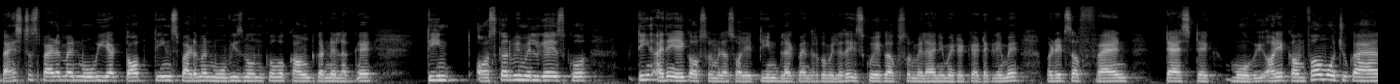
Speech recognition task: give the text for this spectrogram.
best Spiderman movie या टॉप तीन स्पाइडरमैन मूवीज़ में उनको वो काउंट करने लग गए। तीन ऑस्कर भी मिल गए इसको। तीन आई थिंक एक ऑक्सर मिला सॉरी तीन ब्लैक पैंथर को मिले थे, इसको एक ऑक्सर मिला एनिमेटेड कैटेगरी में but it's a fantastic movie और ये कंफर्म हो चुका है,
